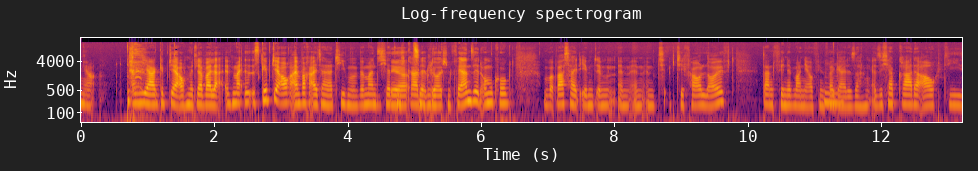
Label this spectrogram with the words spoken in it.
Ja. Also ja, gibt ja auch mittlerweile, es gibt ja auch einfach Alternativen. Und wenn man sich jetzt Ja, nicht gerade im Glück. deutschen Fernsehen umguckt, was halt eben im, im, im, im TV läuft, dann findet man ja auf jeden Fall Mhm. geile Sachen. Also ich habe gerade auch die,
